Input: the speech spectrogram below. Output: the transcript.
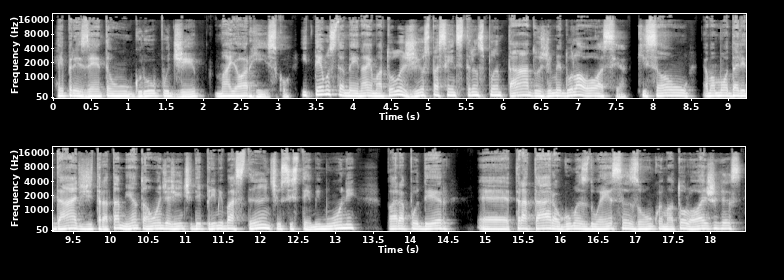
representam um grupo de maior risco. E temos também na hematologia os pacientes transplantados de medula óssea, que são é uma modalidade de tratamento onde a gente deprime bastante o sistema imune para poder é, tratar algumas doenças oncohematológicas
